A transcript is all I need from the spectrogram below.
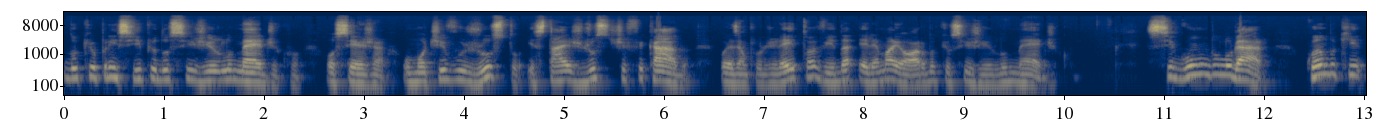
do que o princípio do sigilo médico, ou seja, o motivo justo está justificado. Por exemplo, o direito à vida ele é maior do que o sigilo médico. Segundo lugar, quando que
